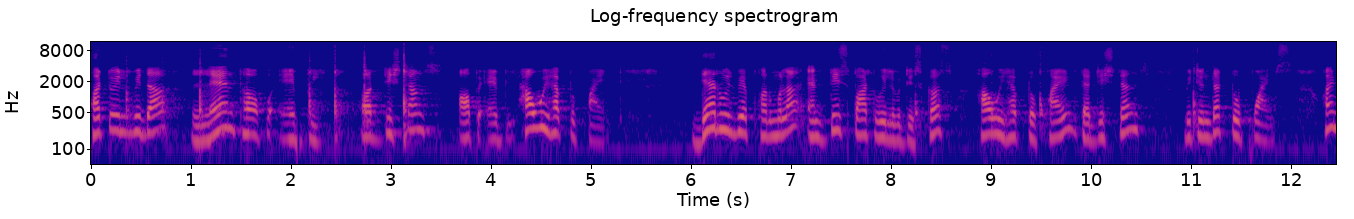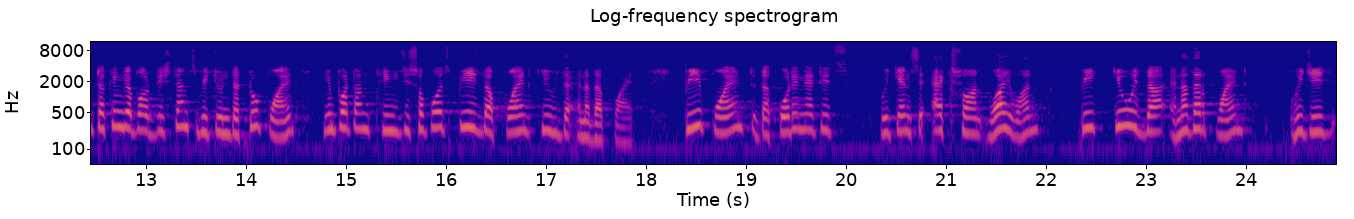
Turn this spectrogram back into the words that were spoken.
what will be the length of A B or distance of A B, how we have to find. There will be a formula and this part will be discussed how we have to find the distance between the two points. When talking about distance between the two point, important thing is suppose P is the point, Q is the another point. P point the coordinate is we can say x 1, y 1, P Q is the another point which is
